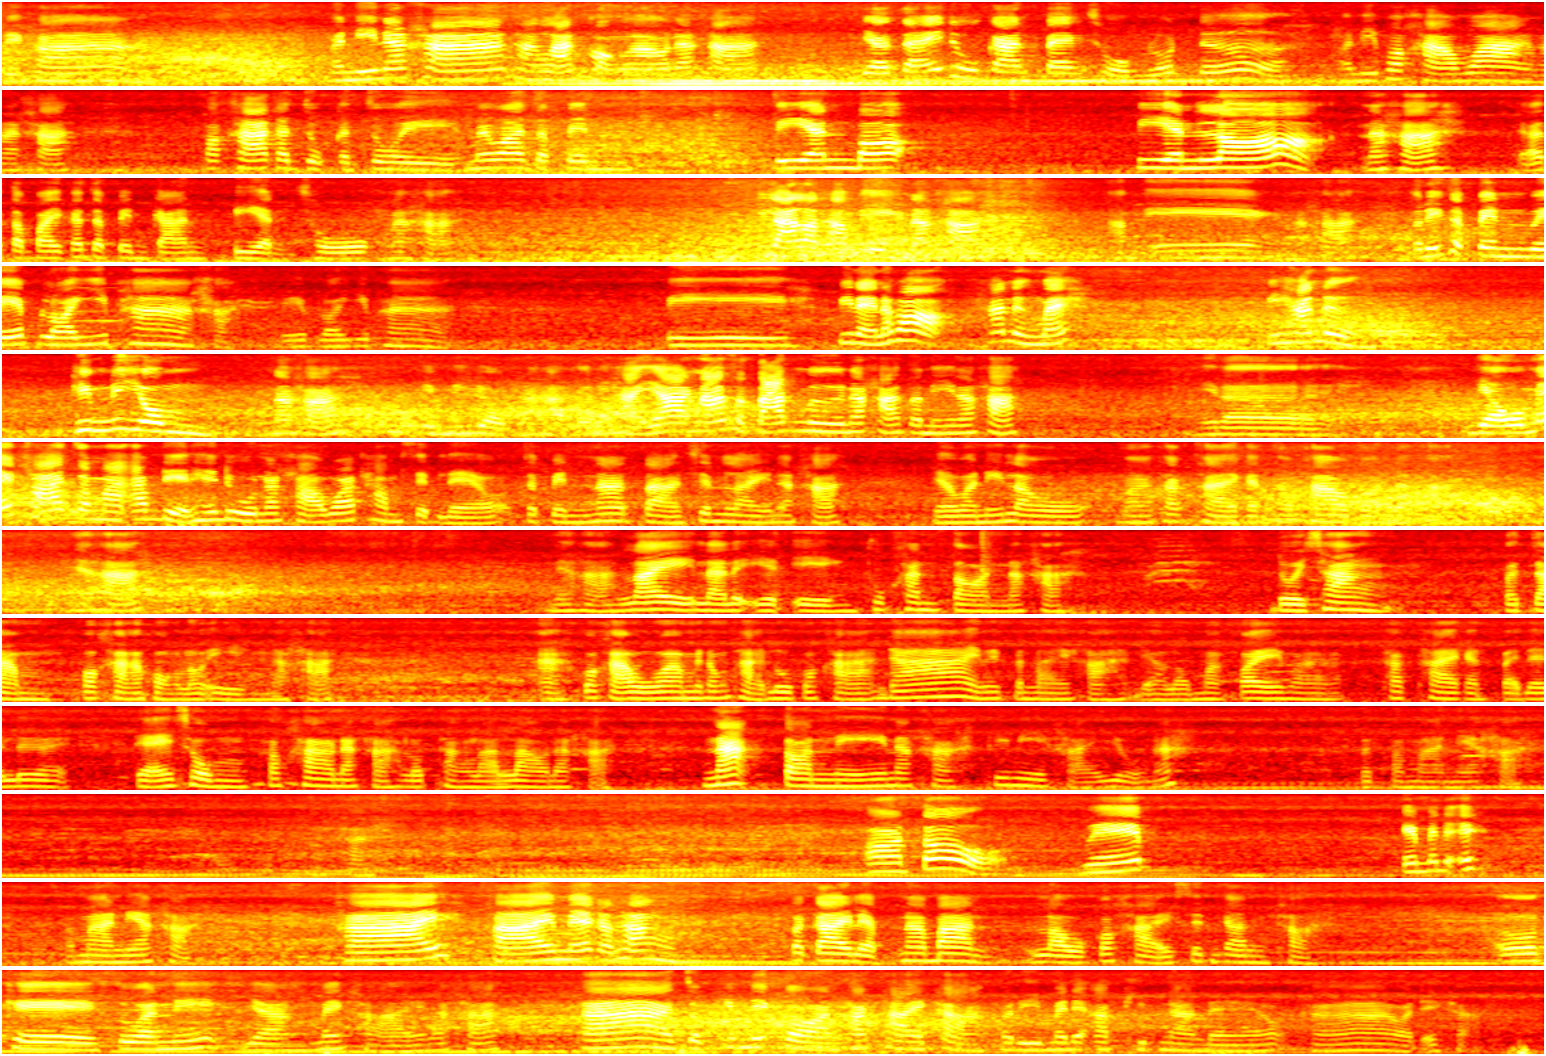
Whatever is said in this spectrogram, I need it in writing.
วัสดีค่ะ วันนี้นะคะทางร้านของเรานะคะ เดี๋ยวจะให้ดูการแปลงโฉมรถเด้อวันนี้พ่อค้าว่างนะคะพ่อค้ากระจุกกระจุย ไม่ว่าจะเป็นเปลี่ยนเบาะเปลี่ยนล้อนะคะเดี๋ยวต่อไปก็จะเป็นการเปลี่ยนโชคนะคะที่ร้านเราทำเองนะคะทำเองนะคะ ตัวนี้จะเป็นเวฟร้อยยี่ห้าค่ะ เวฟร้อยยี่ห้าปีปีไหนนะพ่อห้าหนึ่งไหม ปีห้าหนึ่งพิมพ์นิยมนะคะ พิมพ์นิยมนะคะ ตัวนี้หายากนะสตาร์ทมือนะคะตัวนี้นะคะ นี่เลย เดี๋ยวแม่ค้าจะมาอัปเดตให้ดูนะคะ ว่าทำเสร็จแล้วจะเป็นหน้าตาเช่นไรนะคะ เดี๋ยววันนี้เรามาทักทายกันคร่าวๆก่อนนะคะเนี่ยค่ะเนี่ยค่ะไล่รายละเอียดเองทุกขั้นตอนนะคะ โดยช่างประจำพ่อค้าของเราเองนะคะ อะพ่อค้าบอกว่าไม่ต้องถ่ายรูปพ่อค้าได้ไม่เป็นไรค่ะ เดี๋ยวเรามาค่อยมาทักทายกันไปเรื่อยๆเดี๋ยวให้ชมคร่าวๆนะคะ รถทางร้านเรานะคะณตอนนี้นะคะที่มีขายอยู่นะเป็นประมาณนี้ค่ะนะคะออโต้เวฟ m s x ประมาณนี้ค่ะ ขายขายแม้กระทั่งสกายแลบหน้าบ้านเราก็ขายเช่นกันค่ะ โอเค ส่วนนี้ยังไม่ขายนะคะค่ะจบคลิปนี้ก่อนทักทายค่ะ พอดีไม่ได้อัพคลิปนานแล้วค่ะสวัสดีค่ะ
